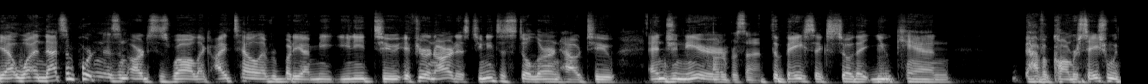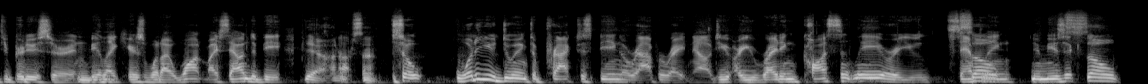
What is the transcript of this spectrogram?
Yeah, well, and that's important as an artist as well. Like I tell everybody I meet, you need to, if you're an artist, you need to still learn how to engineer 100%. the basics so that you mm. can have a conversation with your producer and be mm-hmm. like, here's what I want my sound to be. Yeah, uh, hundred percent. So, what are you doing to practice being a rapper right now? Do you are you writing constantly, or are you sampling new music? So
